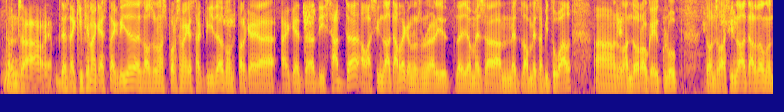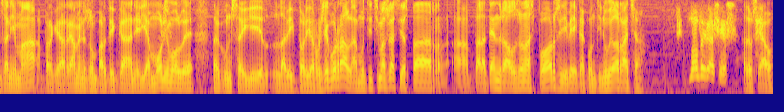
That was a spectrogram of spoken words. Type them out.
Doncs uh, bé, des d'aquí fem aquesta crida, des del Zona Esports fem aquesta crida doncs, perquè aquest uh, dissabte a les 5 de la tarda, que no és un horari d'allò més, més, del més habitual, uh, en l'Andorra Hockey Club, doncs a les 5 de la tarda doncs, animar, perquè realment és un partit que aniria molt i molt bé d'aconseguir la victòria. Roger Corral, moltíssimes gràcies per, uh, per atendre el Zona Esports i bé, que continuï la ratxa. Moltes gràcies. Adéu-siau.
